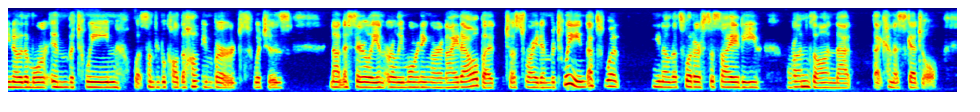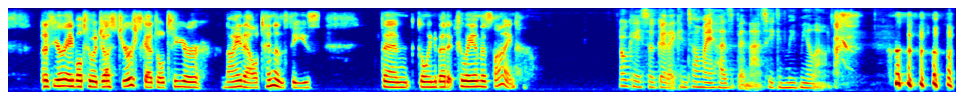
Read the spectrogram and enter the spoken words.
you know the more in between what some people call the hummingbirds which is not necessarily an early morning or a night owl but just right in between. That's what you know that's what our society runs on that that kind of schedule. But if you're able to adjust your schedule to your night owl tendencies then going to bed at 2 a.m is fine. Okay so good. I can tell my husband that so he can leave me alone.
